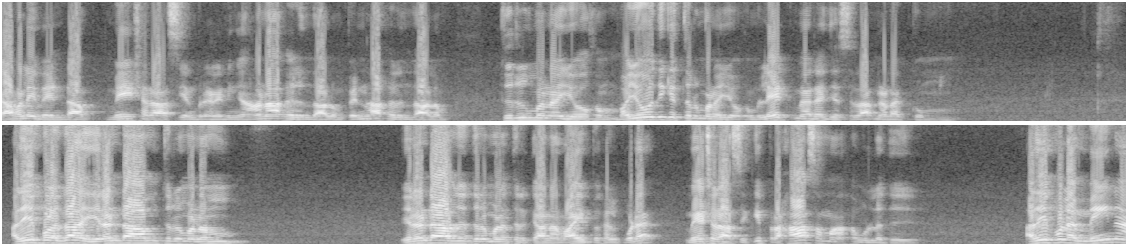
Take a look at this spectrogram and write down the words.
கவலை வேண்டாம். மேஷராசி என்பவர்களை நீங்கள் ஆணாக இருந்தாலும் பெண்ணாக இருந்தாலும் திருமண யோகம் வயோதிக திருமண யோகம் லேட் மேரேஜஸ் எல்லாம் நடக்கும். அதே போலதான் இரண்டாம் திருமணம் இரண்டாவது திருமணத்திற்கான வாய்ப்புகள் கூட மேஷராசிக்கு பிரகாசமாக உள்ளது. அதே போல மெயினா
